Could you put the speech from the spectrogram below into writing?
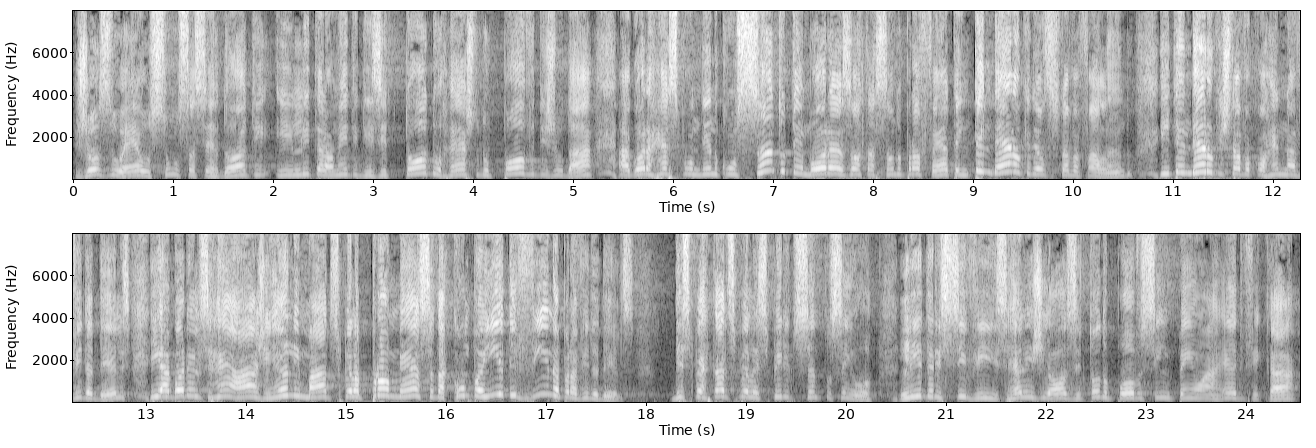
Josué, o sumo sacerdote, e literalmente diz: e todo o resto do povo de Judá, agora respondendo com santo temor à exortação do profeta. Entenderam o que Deus estava falando, entenderam o que estava ocorrendo na vida deles, e agora eles reagem, animados pela promessa da companhia divina para a vida deles. Despertados pelo Espírito Santo do Senhor, líderes civis, religiosos e todo o povo se empenham a reedificar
